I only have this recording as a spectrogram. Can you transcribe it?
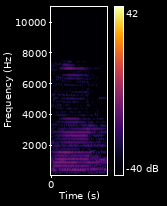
Thank.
